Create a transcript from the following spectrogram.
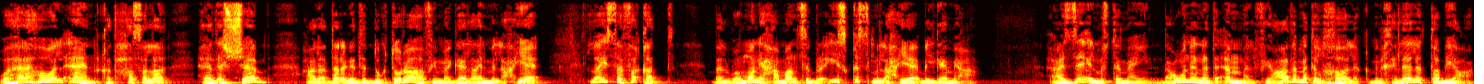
وها هو الآن قد حصل هذا الشاب على درجة الدكتوراه في مجال علم الأحياء. ليس فقط بل ومنح منصب رئيس قسم الأحياء بالجامعة. أعزائي المستمعين دعونا نتأمل في عظمة الخالق من خلال الطبيعة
